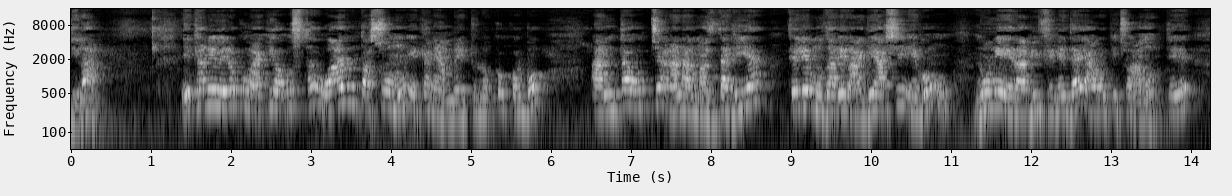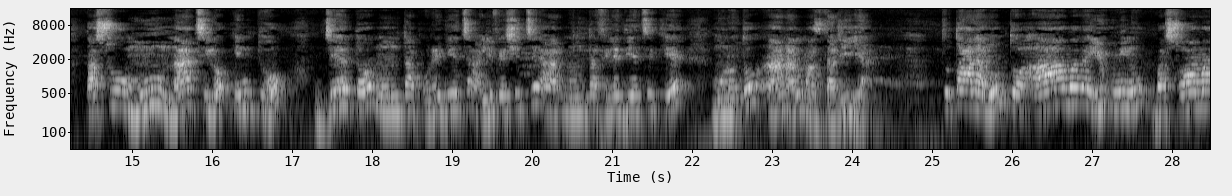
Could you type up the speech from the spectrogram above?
দিলাম। এখানে এরকম একই অবস্থা। ওয়ান তাসমু এখানে আমরা একটু লক্ষ্য করব। আনটা হচ্ছে আন আল মাজদারিয়া, ফেলে মুদারের আগে আসে এবং নুনে এরাবি ফেলে দেয়, আরও কিছু আমল। তে তাসু না ছিল, কিন্তু যেহেতু নুনটা পড়ে গিয়েছে, আলিফ এসেছে, আর নুনটা ফেলে দিয়েছে কে? মূলত আন আল মাজদারিয়া তো তালামুন তো আমানা ইউমিনু বা সমা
